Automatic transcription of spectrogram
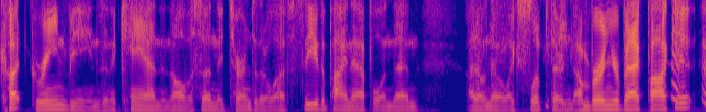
cut green beans in a can, and all of a sudden they turn to their left, see the pineapple, and then I don't know, like slip their number in your back pocket.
